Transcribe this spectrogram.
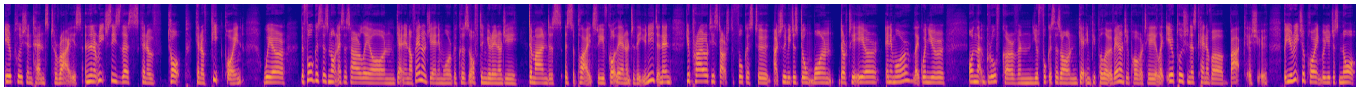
air pollution tends to rise. And then it reaches this kind of top, kind of peak point where the focus is not necessarily on getting enough energy anymore because often your energy demand is, is supplied. So you've got the energy that you need. And then your priority starts to focus to actually, we just don't want dirty air anymore. Like when you're on that growth curve and your focus is on getting people out of energy poverty, like air pollution is kind of a back issue. But you reach a point where you're just not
